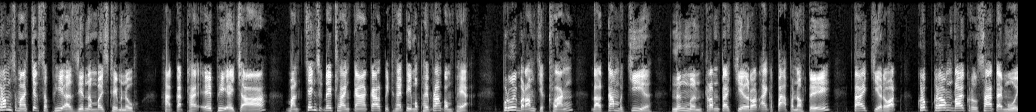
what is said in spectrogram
ក្រុមសមាជិកសភាអាស៊ានដើម្បីសិទ្ធិមនុស្សហៅកាត់ថា APHR បានចេញសេចក្តីថ្លែងការណ៍កាលពីថ្ងៃទី25កុម្ភៈព្រួយបារម្ភជាខ្លាំងដែលកម្ពុជានឹងមិនត្រឹមតែជារដ្ឋឯកបកប៉ុណ្ណោះទេ តែជារដ្ឋគ្រប់គ្រងដោយគ្រួសារតែមួយ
